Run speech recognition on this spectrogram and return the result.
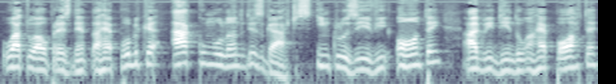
o atual presidente da República acumulando desgastes, inclusive ontem agredindo uma repórter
